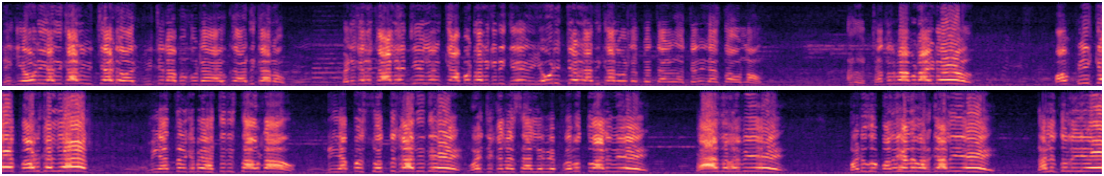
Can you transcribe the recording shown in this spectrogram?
నీకు ఎవడికి అధికారం ఇచ్చాడు విద్యను అమ్ముకునే అధికారం. మెడికల్ కాలేజీలో అమ్మడానికి నీకు ఎవడిచ్చాడు అధికారం అని తెలియజేస్తా ఉన్నాం. చంద్రబాబు నాయుడు మా పీకే పవన్ కళ్యాణ్ మీ అందరికీ మేము హెచ్చరిస్తా ఉన్నాం. నీ అబ్బ సొత్తు కాదు ఇది. వైద్య కళాశాలవి ప్రభుత్వాలవి పేదలవి బడుగు బలహీన వర్గాలవి దళితులవి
